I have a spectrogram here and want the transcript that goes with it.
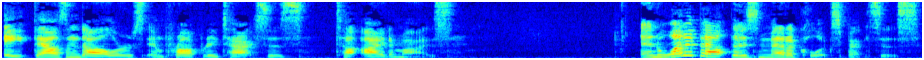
$8,000 in property taxes to itemize. And what about those medical expenses?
